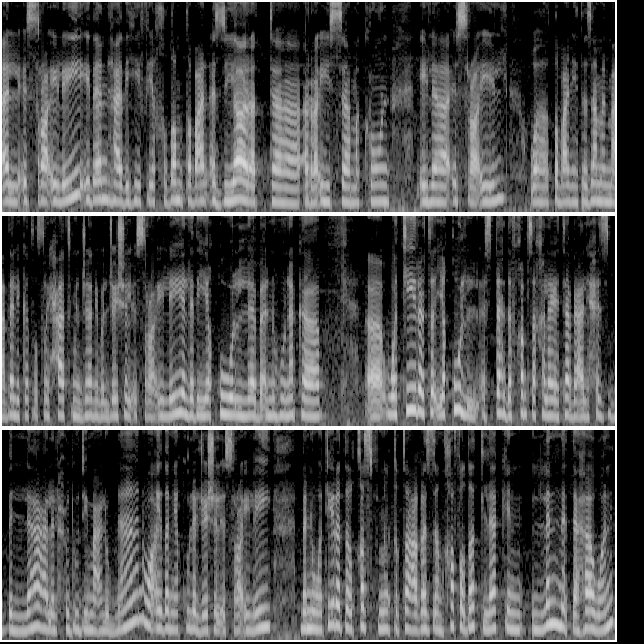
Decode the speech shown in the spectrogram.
الإسرائيلي اذا هذه في خضم طبعا الزيارة الرئيس ماكرون إلى إسرائيل وطبعا يتزامن مع ذلك تصريحات من جانب الجيش الإسرائيلي الذي يقول بأن هناك وتيرة يقول استهدف خمسة خلايا تابعة لحزب الله على الحدود مع لبنان وأيضا يقول الجيش الإسرائيلي بأن وتيرة القصف من قطاع غزة انخفضت لكن لن نتهاون.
